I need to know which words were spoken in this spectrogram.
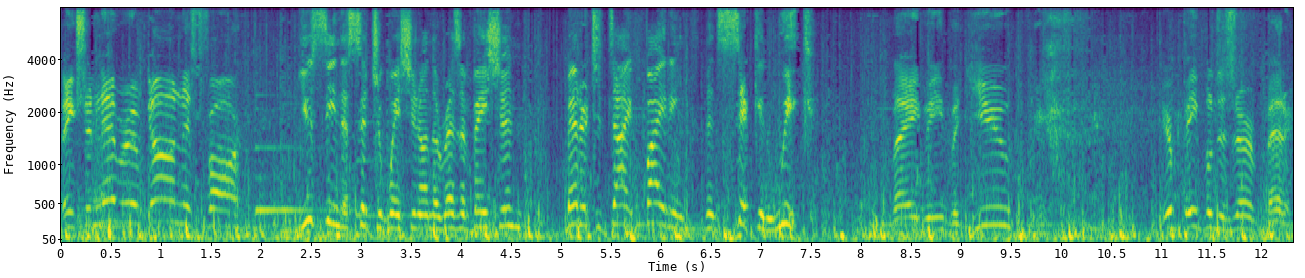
Things should never have gone this far. You seen the situation on the reservation? Better to die fighting than sick and weak. Maybe, but you... Your people deserve better.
